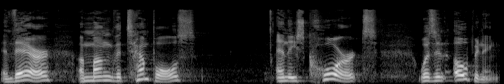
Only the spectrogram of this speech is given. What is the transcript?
And there, among the temples and these courts, was an opening.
